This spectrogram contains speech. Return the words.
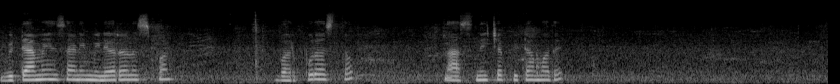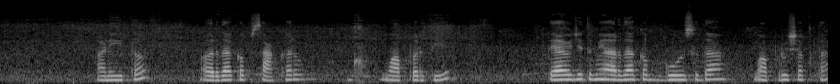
विटॅमिन्स आणि मिनरल्स पण भरपूर असतं नाचणीच्या पिठामध्ये. आणि इथं अर्धा कप साखर वापरते त्याऐवजी तुम्ही अर्धा कप गूळसुद्धा वापरू शकता.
